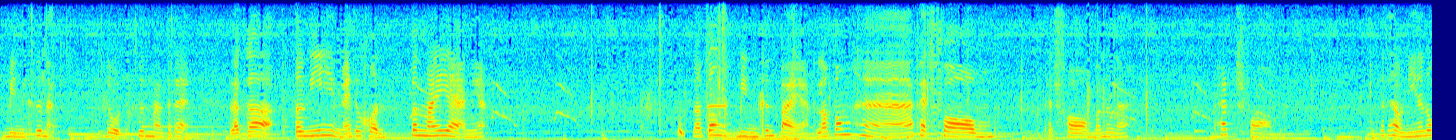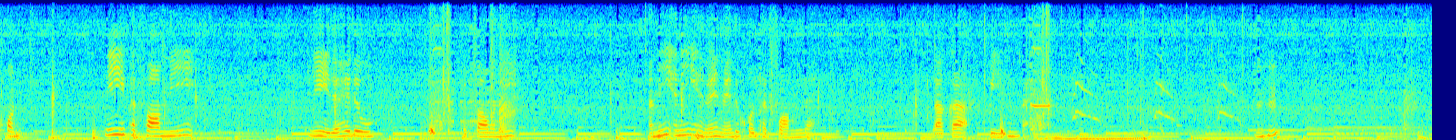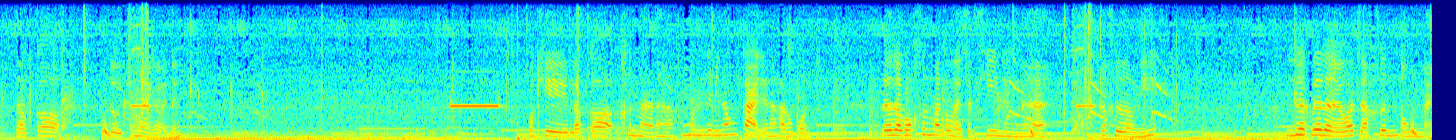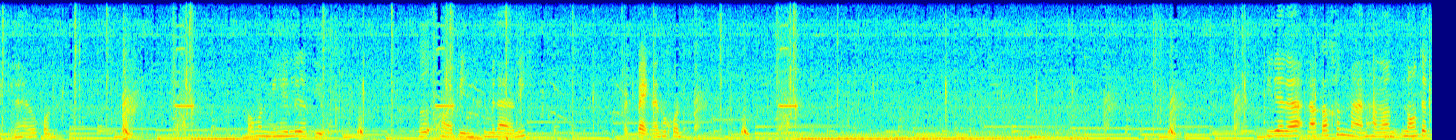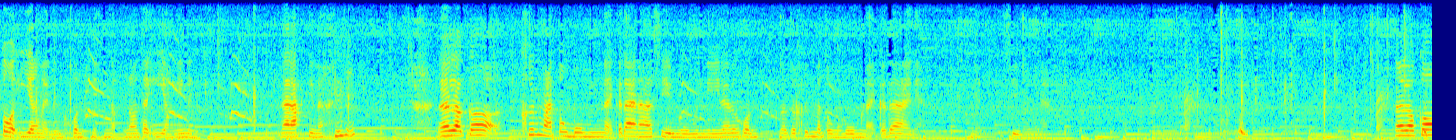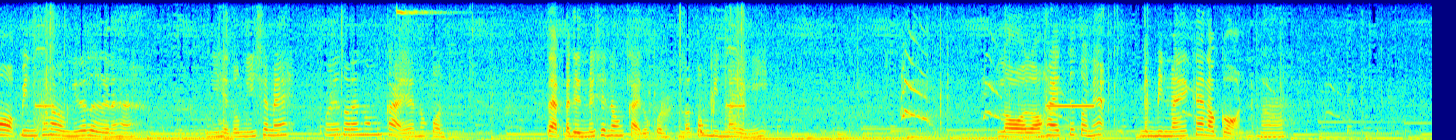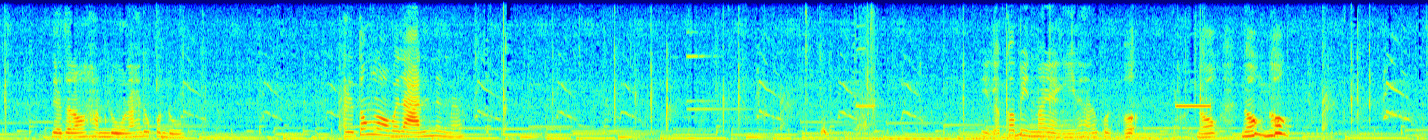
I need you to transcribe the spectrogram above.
บินขึ้นอะ โดดขึ้นมาก็ได้ แล้วก็ตรงนี้เห็นไหมทุกคน ต้นไม้ใหญ่อันเนี้ย เราต้องบินขึ้นไปอะ เราต้องหาแพลตฟอร์ม แพลตฟอร์มมาดูนะ แพลตฟอร์มแถวๆนี้นะทุกคน นี่แพลตฟอร์มนี้ นี่เดี๋ยวให้ดูแพลตฟอร์มอันนี้ อันนี้ อันนี้เห็นไหมเห็นไหมทุกคนแพลตฟอร์มนี้แหละ แล้วก็ปีนขึ้นไปอือฮึแล้วก็โดดขึ้นมาอีกหน่อยนึง โอเค แล้วก็ขึ้นมานะคะ ข้างบนจะมีน่องไก่ด้วยนะคะทุกคน แล้วเราก็ขึ้นมาตรงไหนสักที่หนึ่งนะคะ ก็คือตรงนี้ เลือกได้เลยว่าจะขึ้นตรงไหนนะคะทุกคน เพราะมันมีให้เลือกอยู่ ออทำไมปีนขึ้นไม่ได้แล้วนี่ แปลกๆนะทุกคน นี่ได้แล้ว แล้วก็ขึ้นมานะคะน้องน้องจะตัวเอียงหน่อยหนึ่งคนเห็นน้องจะเอียงนิดหนึ่งน่ารักดีนะ แล้วเราก็ขึ้นมาตรงมุมไหนก็ได้นะคะสี่มุมนี้นะทุกคน เราจะขึ้นมาตรงมุมไหนก็ได้เนี่ย เนี่ยสี่มุมเนี่ย แล้วเราก็บินขึ้นมาตรงนี้ได้เลยนะคะนี่เห็นตรงนี้ใช่ไหมวันนี้ต้องเล่นน้องไก่นะทุกคน แต่ประเด็นไม่ใช่น้องไก่ทุกคน เราต้องบินมาอย่างนี้ รอเราให้เจ้าตัวเนี้ย มันบินมาใกล้เราก่อนนะ เดี๋ยวจะลองทำดูนะให้ทุกคนดู อาจจะต้องรอเวลานิดนึงนะ นี่แล้วก็บินมาอย่างนี้นะคะทุกคน เออน้องน้องน้อง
